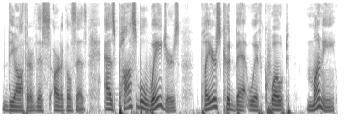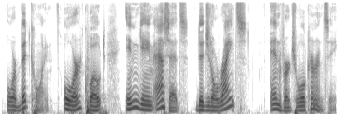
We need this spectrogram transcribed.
the author of this article says. As possible wagers, players could bet with, quote, money or Bitcoin, or, quote, in game assets, digital rights, and virtual currency.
